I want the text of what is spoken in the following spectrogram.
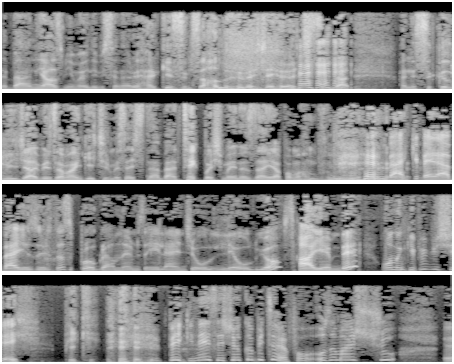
De ben yazmayayım öyle bir senaryo. Herkesin sağlığı ve şey açısından hani sıkılmayacağı bir zaman geçirmesi açısından ben tek başıma en azından yapamam bunu. Belki beraber yazarız. Programlarımız eğlenceli oluyor sayemde. Onun gibi bir şey. Peki. Peki neyse şaka bir tarafa. O zaman şu e,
